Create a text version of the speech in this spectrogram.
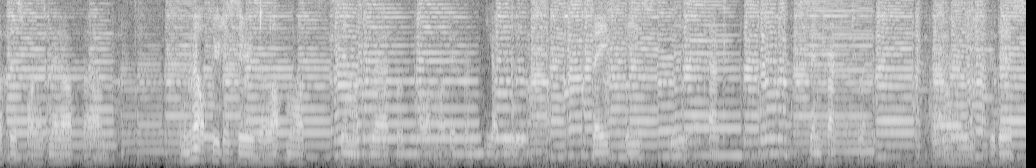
what this one is made of. Um, the Metal Fusion series is a lot more similar to that, but a lot more different. You got the base piece, the attack, spin track actually, um, the disc,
